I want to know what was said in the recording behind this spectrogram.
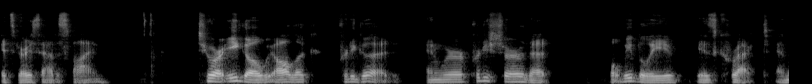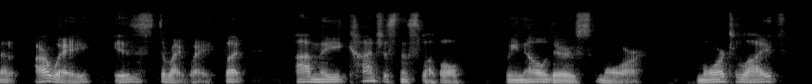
it's very satisfying. To our ego, we all look pretty good, and we're pretty sure that what we believe is correct and that our way is the right way. But on the consciousness level, we know there's more, more to life,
